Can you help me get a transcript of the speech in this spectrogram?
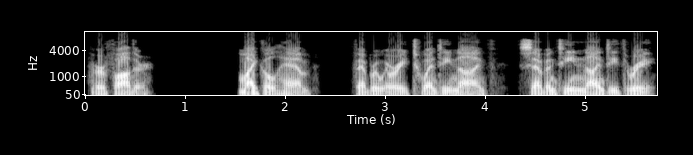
her father. Mickleham, February 29, 1793.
